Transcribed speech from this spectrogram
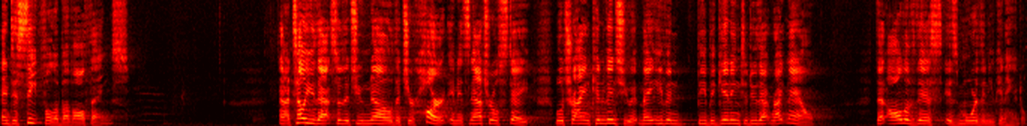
and deceitful above all things. And I tell you that so that you know that your heart, in its natural state, will try and convince you, it may even be beginning to do that right now, that all of this is more than you can handle.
